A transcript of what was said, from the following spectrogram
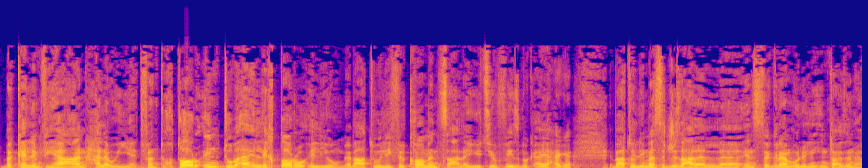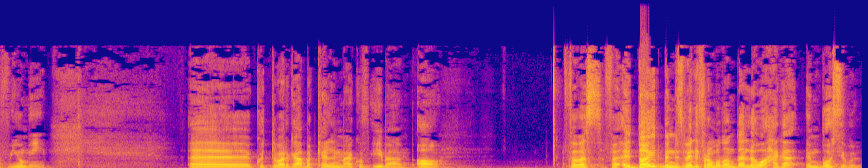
بتكلم فيها عن حلويات. فأنتوا اختاروا أنتوا بقى اللي اختاروا اليوم. ابعتوا لي في ال comments على يوتيوب فيسبوك أي حاجة. ابعتوا لي messages على الانستجرام قولوا لي أنتوا عايزينها في يوم إيه. آه كنت برجع بتكلم معاكم في إيه بقى؟ آه. فبس فال diet بالنسبة لي في رمضان ده اللي هو حاجة impossible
